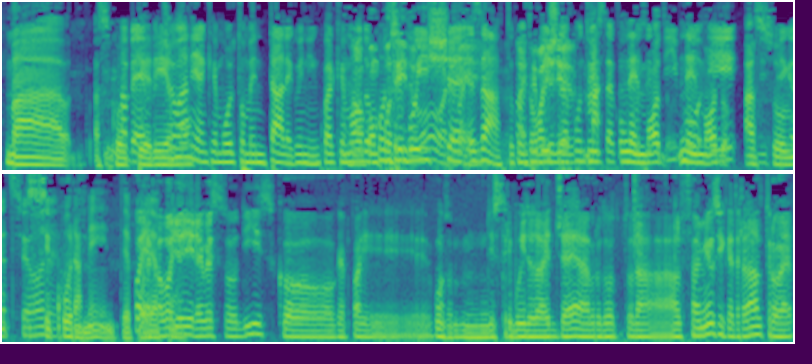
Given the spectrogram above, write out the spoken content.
Ma Vabbè, ascolteremo. Giovanni è anche molto mentale, quindi in qualche No, modo contribuisce, poi- esatto, poi contribuisce dal punto di vista nel modo, compositivo nel modo e di assolut- spiegazione. sicuramente. Poi Poi, ecco, voglio appunto- dire, questo disco che poi appunto, distribuito da Egea, prodotto da Alpha Music, che tra l'altro è,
